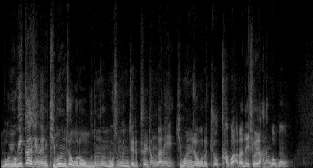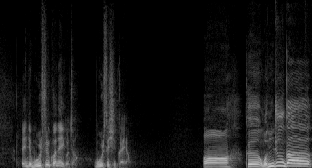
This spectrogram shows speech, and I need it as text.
뭐 여기까지는 기본적으로 무슨 문제를 풀든 간에 기본적으로 쭉 하고 알아내셔야 하는 거고 자, 이제 뭘 쓸 거냐 이거죠. 뭘 쓰실까요? 어, 그 원주각에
